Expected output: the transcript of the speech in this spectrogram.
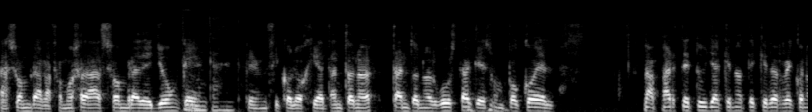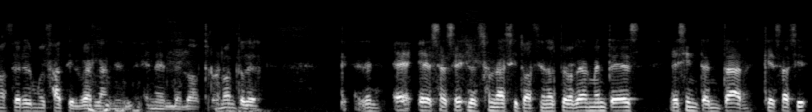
La sombra, la famosa sombra de Jung, que, en psicología tanto, tanto nos gusta, que es un poco el la parte tuya que no te quieres reconocer es muy fácil verla en el, en el del otro, ¿no? Entonces, eh, esas, son las situaciones, pero realmente es, es intentar que esa, que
